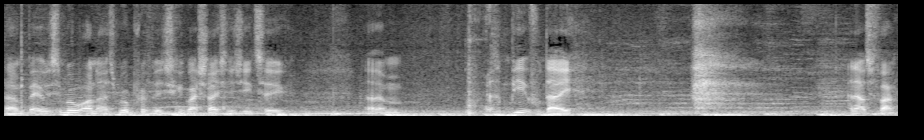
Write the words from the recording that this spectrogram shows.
Um, but it was a real honour, it's a real privilege. Congratulations, you two. Um, it was a beautiful day and that was fun.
